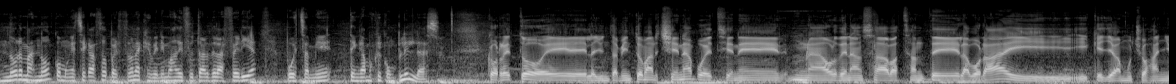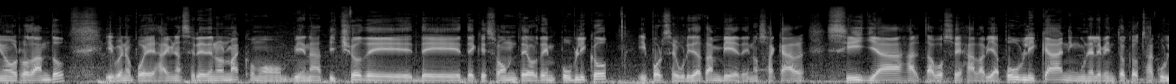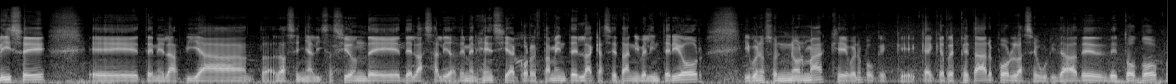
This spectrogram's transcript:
normas, ¿no? Como en este caso personas que venimos a disfrutar de la feria, pues también tengamos que cumplirlas. Correcto, el Ayuntamiento de Marchena pues tiene una ordenanza bastante elaborada y, que lleva muchos años rodando y bueno, pues hay una serie de normas, como bien has dicho, de, que son de orden público y por seguridad también, de no sacar sillas, altavoces a la vía pública, ningún elemento que obstaculice, eh, tener las vías, la señalización de, las salidas de emergencia correctamente en la caseta a nivel interior y bueno, son normas que, bueno, porque, que, hay que respetar por la seguridad de, todos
